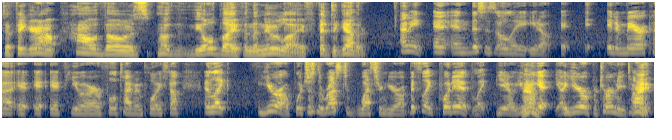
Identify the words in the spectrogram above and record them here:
to figure out how those how the old life and the new life fit together. I mean, and, and this is only you know in America if you are a full time employee stuff, and like Europe, which is the rest of Western Europe, it's like put in like you know you Yeah. can get a year of paternity time. Right.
